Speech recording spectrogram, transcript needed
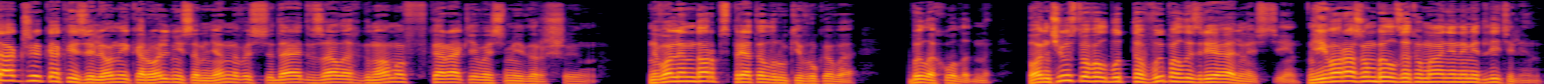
Так же, как и Зеленый Король, несомненно, восседает в залах гномов в Караке Восьми Вершин. Воллендорп спрятал руки в рукава. Было холодно. Он чувствовал, будто выпал из реальности. Его разум был затуманен и медлителен.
